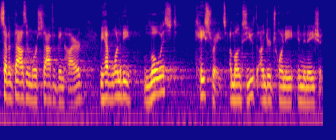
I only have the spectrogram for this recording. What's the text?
7,000 more staff have been hired. We have one of the lowest case rates amongst youth under 20 in the nation.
